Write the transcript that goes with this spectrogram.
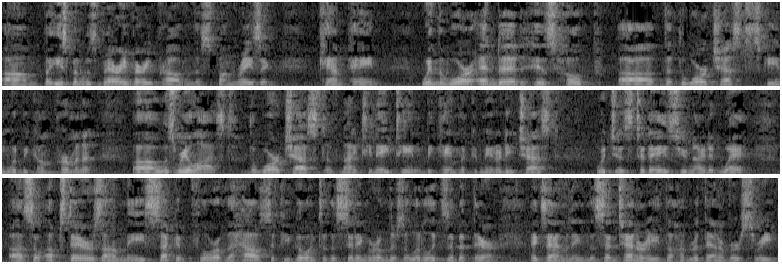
Um, but Eastman was very, very proud of this fundraising campaign. When the war ended, his hope uh, that the war chest scheme would become permanent uh, was realized. The war chest of 1918 became the community chest, which is today's United Way. Uh, so upstairs on the second floor of the house, if you go into the sitting room, there's a little exhibit there examining the centenary, the 100th anniversary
